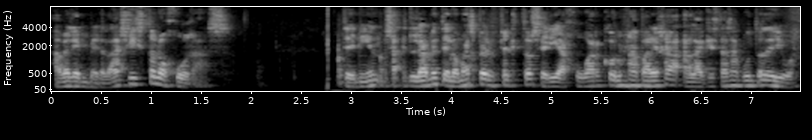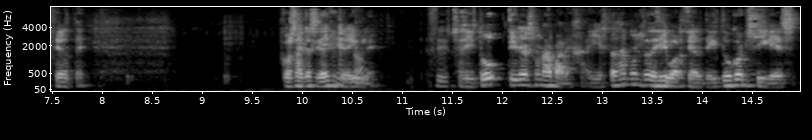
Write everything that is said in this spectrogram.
A ver, en verdad, si esto lo juegas teniendo. O sea, realmente lo más perfecto sería jugar con una pareja a la que estás a punto de divorciarte. Cosa que sería Sí, ¿no? increíble. Sí. O sea, si tú tienes una pareja y estás a punto de divorciarte y tú consigues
